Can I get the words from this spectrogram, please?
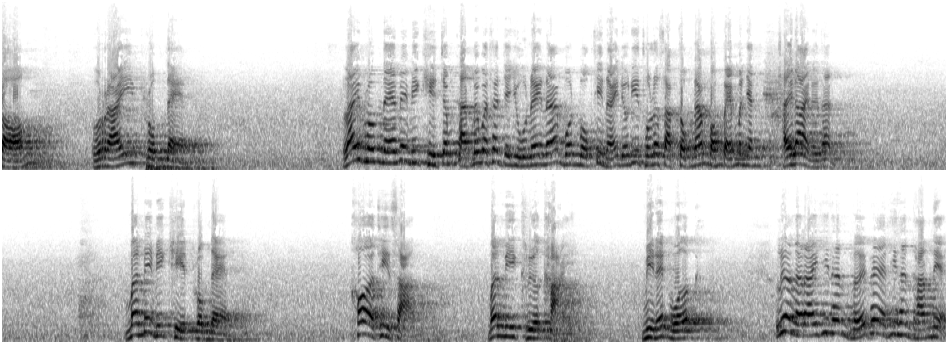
สองไร้พรมแดน ไร้พรมแดนไม่มีขีดจำกัดไม่ว่าท่านจะอยู่ในน้ำบนบกที่ไหน เดี๋ยวนี้โทรศัพท์ตกน้ำป๋องแปมมันยังใช้ได้เลยท่าน มันไม่มีขีดพรมแดน ข้อที่สามมันมีเครือข่าย มี network เรื่องอะไรที่ท่านเผยแพร่ที่ท่านทำเนี่ย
